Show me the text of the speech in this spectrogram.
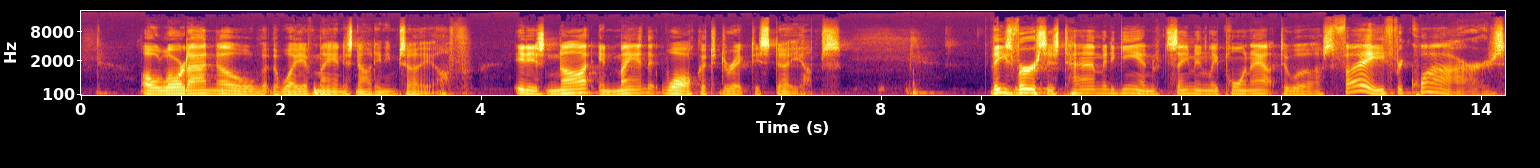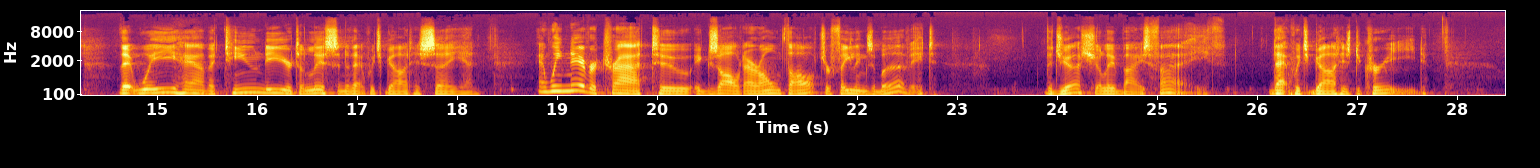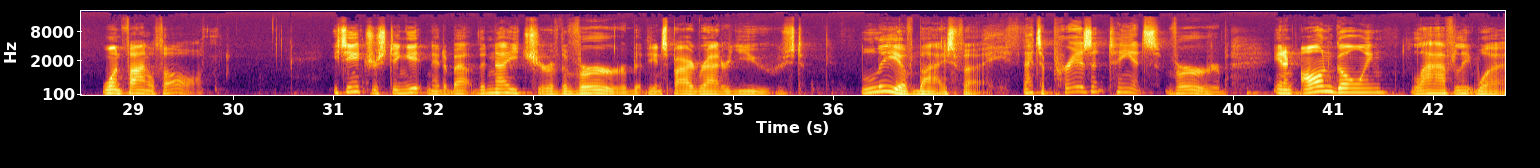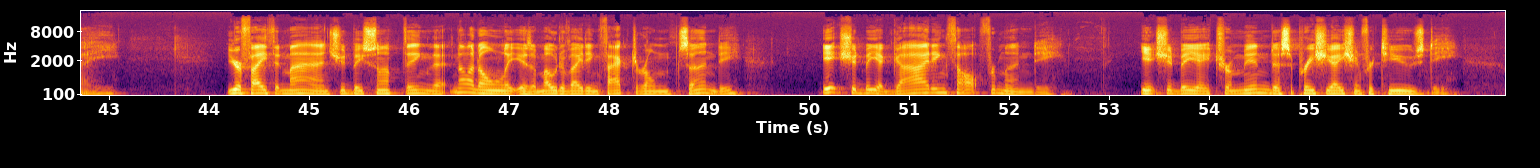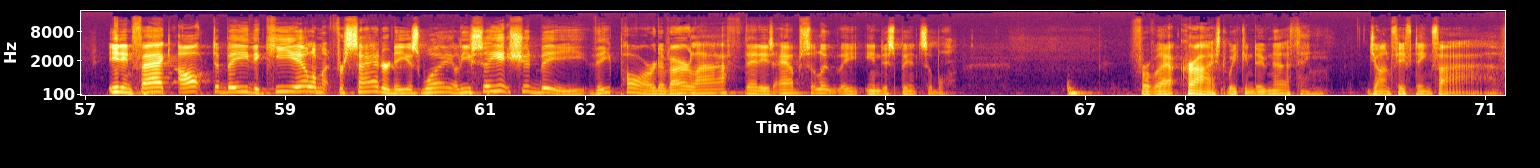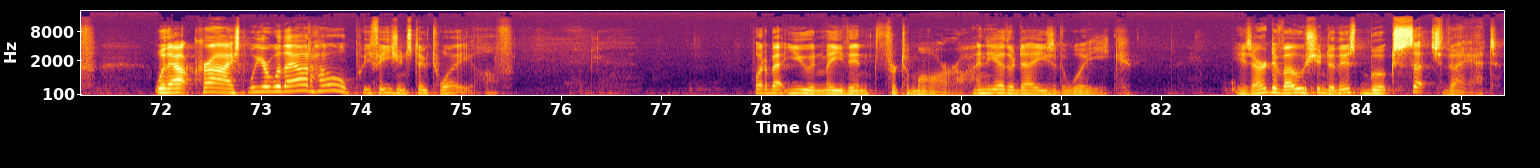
Oh Lord, I know that the way of man is not in himself. It is not in man that walketh to direct his steps. These verses, time and again, seemingly point out to us faith requires that we have a tuned ear to listen to that which God has said. And we never try to exalt our own thoughts or feelings above it. The just shall live by his faith, that which God has decreed. One final thought. It's interesting, isn't it, about the nature of the verb that the inspired writer used live by his faith. That's a present tense verb in an ongoing, lively way. Your faith and mine should be something that not only is a motivating factor on Sunday, it should be a guiding thought for Monday. It should be a tremendous appreciation for Tuesday. It, in fact, ought to be the key element for Saturday as well. You see, it should be the part of our life that is absolutely indispensable. For without Christ, we can do nothing. John 15, 5. Without Christ, we are without hope. Ephesians 2, 12. What about you and me then for tomorrow and the other days of the week? Is our devotion to this book such that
